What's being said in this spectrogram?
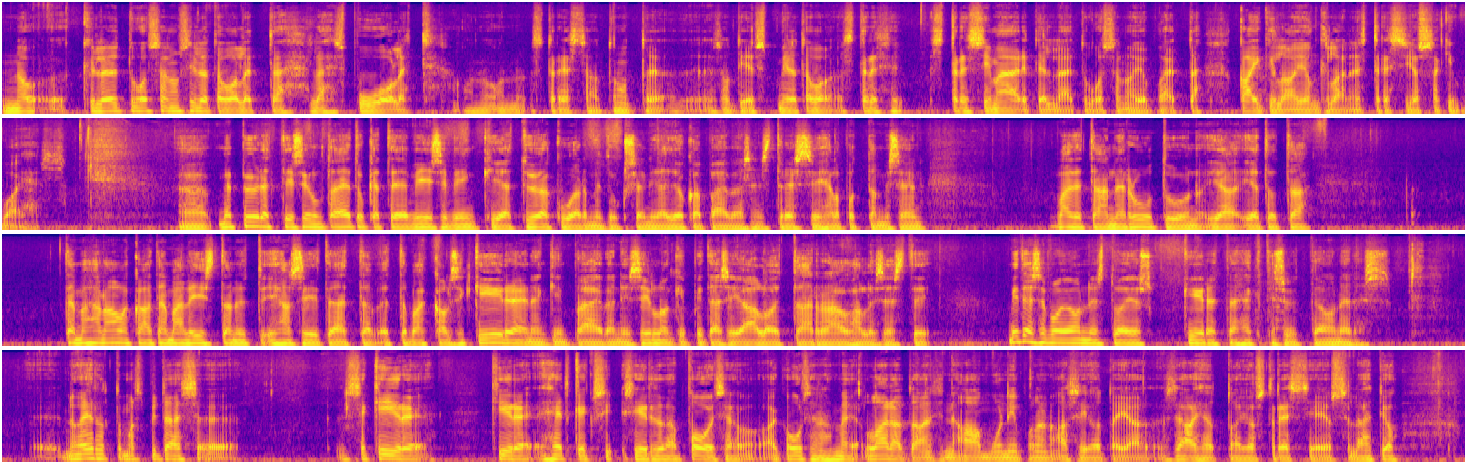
No kyllä tuossa on sillä tavalla, että lähes puolet on, on stressaantunutta. Se on tietysti millä tavalla stressi, stressi määritellään. Että voisi sanoa jopa, että kaikilla on jonkinlainen stressi jossakin vaiheessa. Me pyydettiin sinulta etukäteen viisi vinkkiä työkuormituksen ja jokapäiväisen stressin helpottamiseen. Laitetaan ne ruutuun ja, ja tota, tämähän alkaa tämä lista nyt ihan siitä, että, että vaikka olisi kiireinenkin päivä, niin silloinkin pitäisi aloittaa rauhallisesti – Miten se voi onnistua, jos kiirettä hektisyyttä on edessä? No ehdottomasti pitäisi se kiire, kiire hetkeksi siirtää pois. Ja aika useinhan me ladataan sinne aamuun niin paljon asioita ja se aiheuttaa jo stressiä. Jos sä lähdet jo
